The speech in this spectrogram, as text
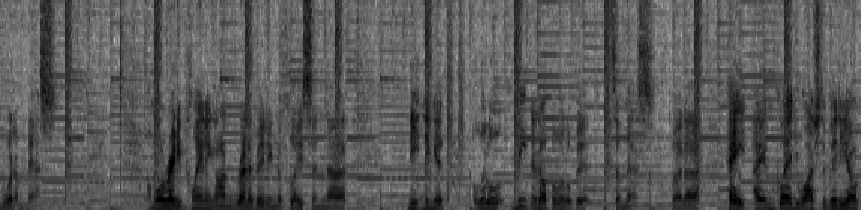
What a mess. I'm already planning on renovating the place and uh, neatening it a little, neaten it up a little bit. It's a mess. But uh, hey, I am glad you watched the video.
